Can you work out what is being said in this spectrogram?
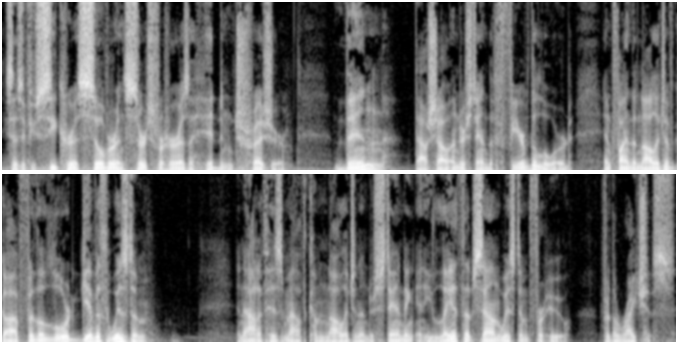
He says, If you seek her as silver and search for her as a hidden treasure, then thou shalt understand the fear of the Lord and find the knowledge of God, for the Lord giveth wisdom, and out of his mouth come knowledge and understanding, and he layeth up sound wisdom for who? For the righteous.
